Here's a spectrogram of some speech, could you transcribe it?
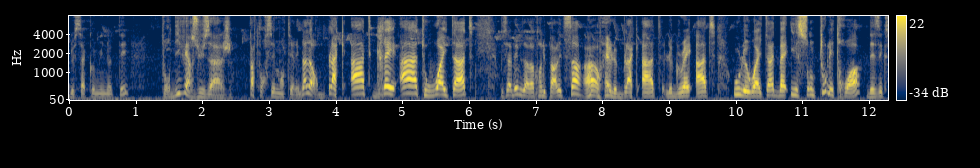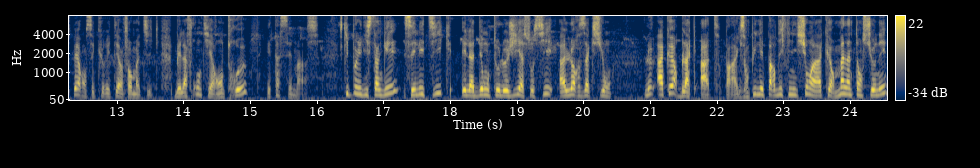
de sa communauté pour divers usages pas forcément terrible. Alors, black hat, grey hat ou white hat, vous savez, vous avez entendu parler de ça, hein le black hat, le grey hat ou le white hat, ben, ils sont tous les trois des experts en sécurité informatique. Mais la frontière entre eux est assez mince. Ce qui peut les distinguer, c'est l'éthique et la déontologie associées à leurs actions. Le hacker Black Hat, par exemple, il est par définition un hacker mal intentionné.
